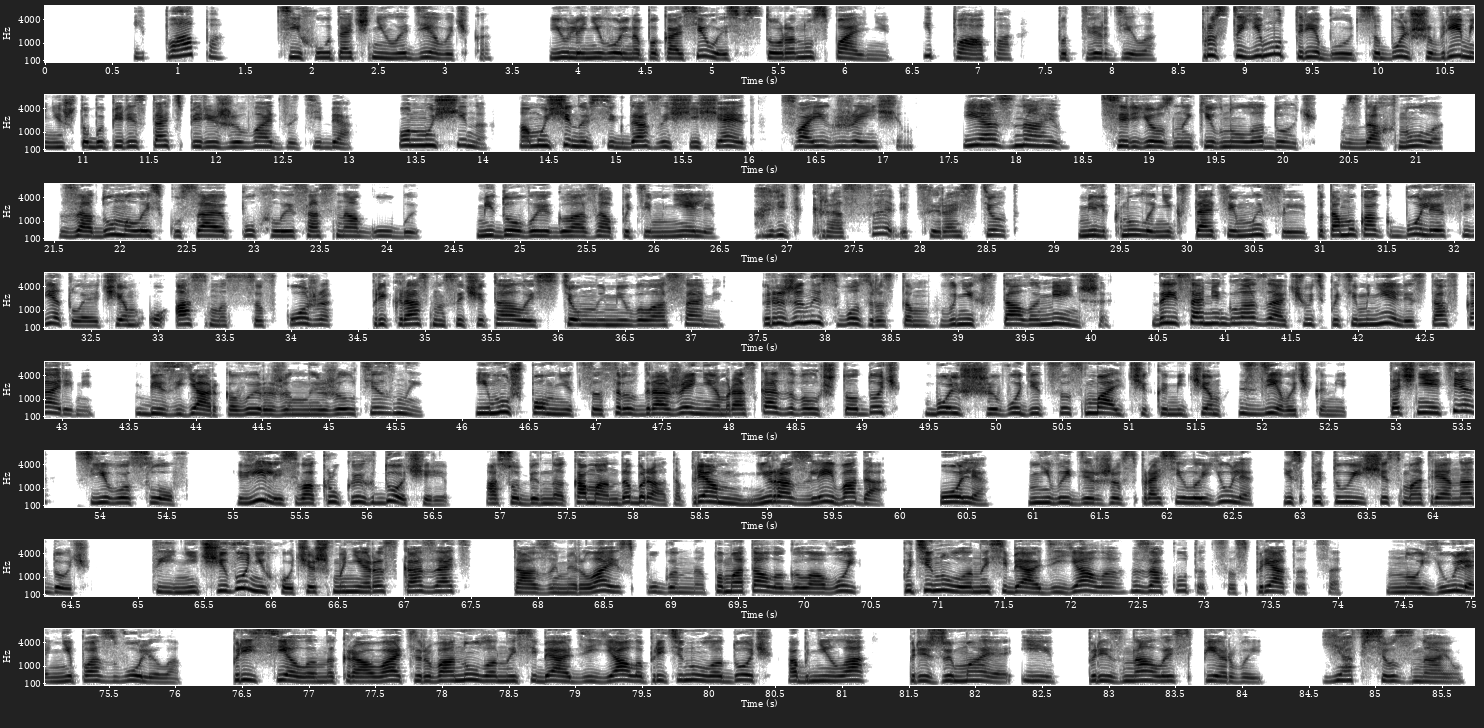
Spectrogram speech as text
И папа? Тихо уточнила девочка. Юля невольно покосилась в сторону спальни. И папа, подтвердила. Просто ему требуется больше времени, чтобы перестать переживать за тебя. Он мужчина, а мужчина всегда защищает своих женщин. Я знаю, серьезно кивнула дочь, вздохнула, задумалась, кусая пухлые сосна губы. Медовые глаза потемнели, а ведь красавицей растет. Мелькнула не кстати мысль, потому как более светлая, чем у асмоссов кожа, прекрасно сочеталась с темными волосами. Рыжины с возрастом в них стало меньше, да и сами глаза чуть потемнели, став карими, без ярко выраженной желтизны. И муж, помнится, с раздражением рассказывал, что дочь больше водится с мальчиками, чем с девочками. Точнее, те, с его слов, вились вокруг их дочери, особенно команда брата, прям не разлей вода. Оля, не выдержав, спросила Юля, испытующе смотря на дочь. «Ты ничего не хочешь мне рассказать?» Та замерла испуганно, помотала головой, потянула на себя одеяло, закутаться, спрятаться. Но Юля не позволила. Присела на кровать, рванула на себя одеяло, притянула дочь, обняла, прижимая и призналась первой. «Я все знаю».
